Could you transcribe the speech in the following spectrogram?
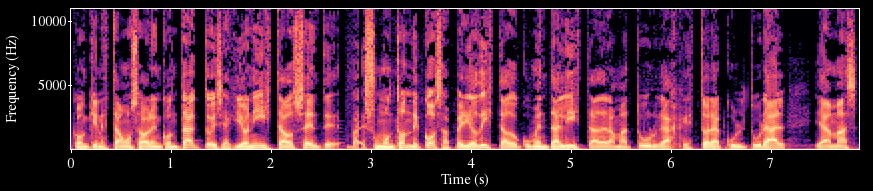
con quien estamos ahora en contacto. Ella es guionista, docente, es un montón de cosas, periodista, documentalista, dramaturga, gestora cultural y además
